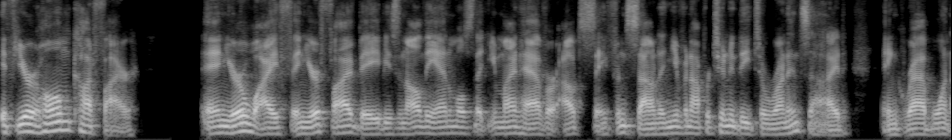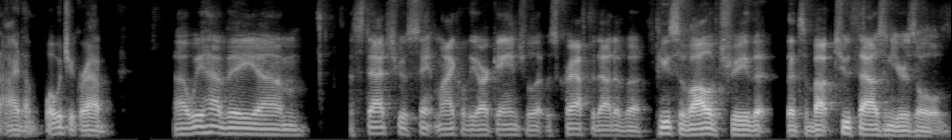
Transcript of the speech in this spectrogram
If your home caught fire and your wife and your five babies and all the animals that you might have are out safe and sound, and you have an opportunity to run inside and grab one item, what would you grab? Uh, we have a, um, a statue of Saint Michael the Archangel that was crafted out of a piece of olive tree that that's about two thousand years old.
